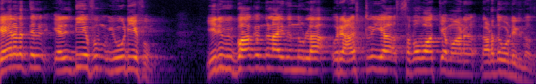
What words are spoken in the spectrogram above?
കേരളത്തിൽ എൽ ഡി എഫും യു ഡി എഫും ഇരു വിഭാഗങ്ങളായി നിന്നുള്ള ഒരു രാഷ്ട്രീയ സമവാക്യമാണ് നടന്നുകൊണ്ടിരുന്നത്.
